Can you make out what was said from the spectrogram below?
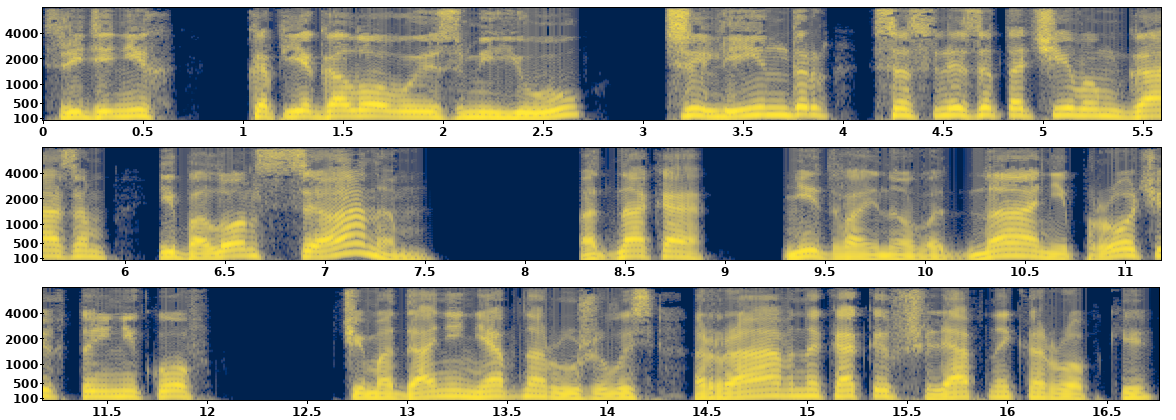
Среди них копьеголовую змею, цилиндр со слезоточивым газом и баллон с цианом. Однако ни двойного дна, ни прочих тайников чемодане не обнаружилось, равно как и в шляпной коробке.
